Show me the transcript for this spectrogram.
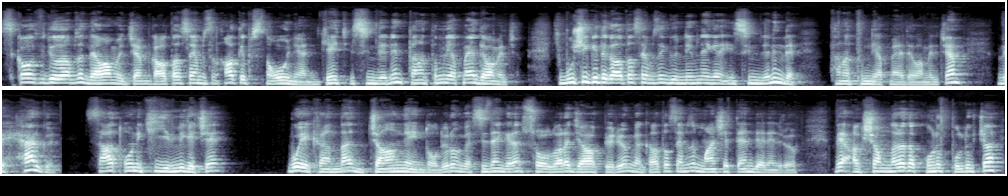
Scout videolarımıza devam edeceğim. Galatasaray'ımızın altyapısında oynayan genç isimlerin tanıtımını yapmaya devam edeceğim. Ki bu şekilde Galatasaray'ımızın gündemine gelen isimlerin de tanıtımını yapmaya devam edeceğim. Ve her gün saat 12.20 geçe bu ekranda canlı yayında oluyorum ve sizden gelen sorulara cevap veriyorum ve Galatasaray'ımızın manşetlerini değerlendiriyorum. Ve akşamlara da konuk buldukça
